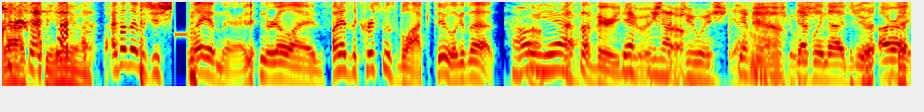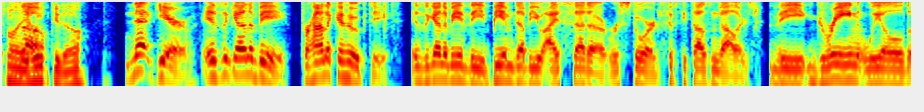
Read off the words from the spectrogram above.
God damn. I thought that was just laying there. I didn't realize. Oh, it has a Christmas block too. Look at that. Oh, Oh, yeah, That's not very definitely Jewish, not though. Jewish. Definitely Yeah. not Jewish. Definitely not a Jew. De- All right, definitely so hoopty though. Netgear is it gonna be for Hanukkah hoopty? Is it gonna be the BMW Isetta restored fifty thousand dollars? The green wheeled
